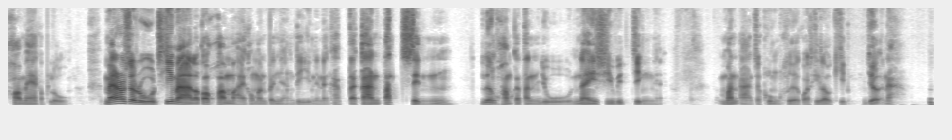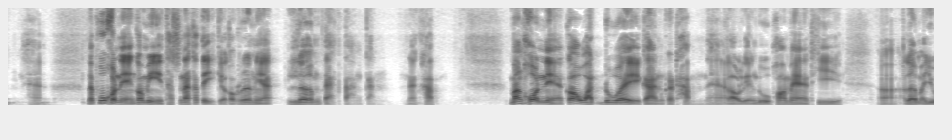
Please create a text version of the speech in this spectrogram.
พ่อแม่กับลูก แม้เราจะรู้ที่มาแล้วก็ความหมายของมันเป็นอย่างดีเนี่ยนะครับ แต่การตัดสินเรื่องความกระตัญญูในชีวิตจริงเนี่ย มันอาจจะคลุมเครือกว่าที่เราคิดเยอะนะนะฮะ และผู้คนเองก็มีทัศนคติเกี่ยวกับเรื่องนี้เริ่มแตกต่างกันนะครับบางคนเนี่ยก็วัดด้วยการกระทำนะฮะเราเลี้ยงดูพ่อแม่ที่เริ่มอายุ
